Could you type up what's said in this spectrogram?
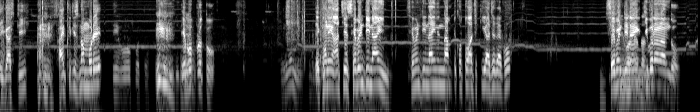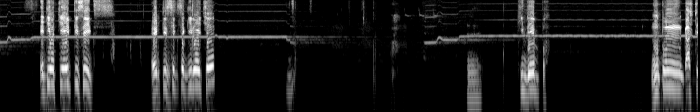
এই গাছটি। সাঁত্রিশ নম্বরে দেবব্রত। দেবব্রত। এখানে আছে সেভেন্টি নাইন সেভেন্টি নাইনের নামটি কত আছে কি আছে দেখো? Seventy nine Jibanananda. জীবনানন্দ। এটি হচ্ছে এইটটি সিক্স এইটটি সিক্সে কি রয়েছে? কি দেব নতুন গাছটি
